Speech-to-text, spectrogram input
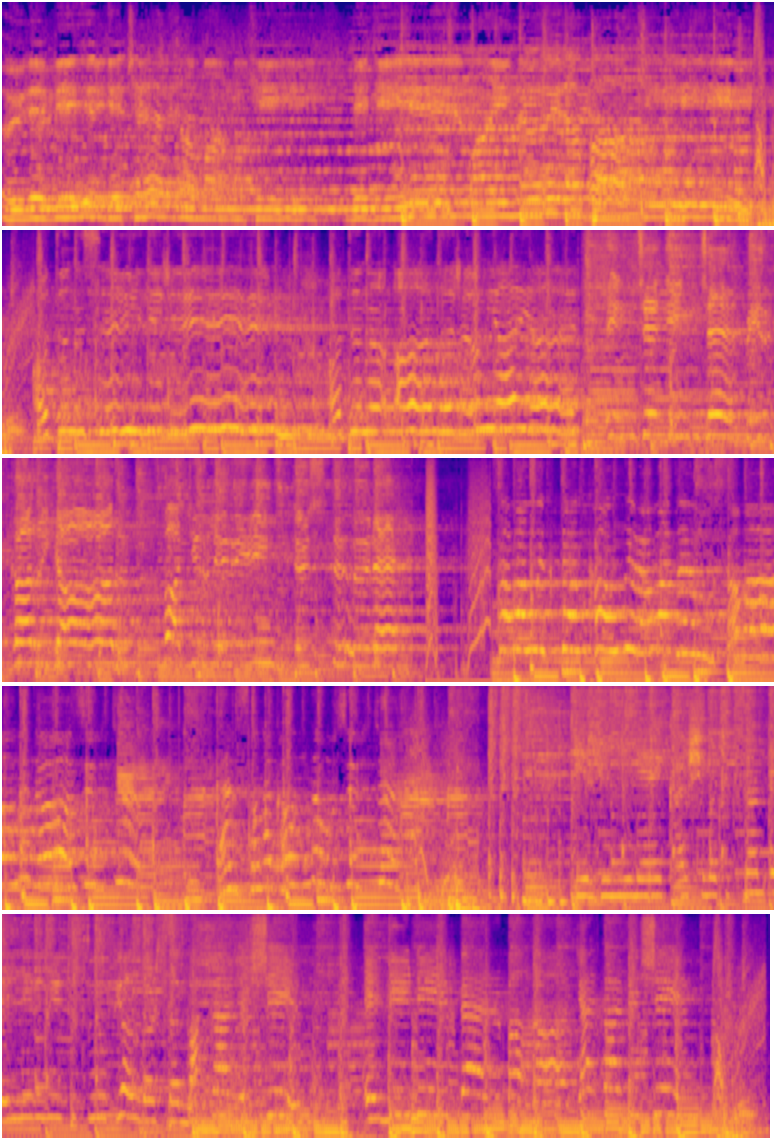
Öyle bir geçer zaman ki dediğim aynıyla baki Adını söylerim, yine karşıma çıksan ellerini tutup yalvarsan. Bak kardeşim elini ver bana. Gel kardeşim.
